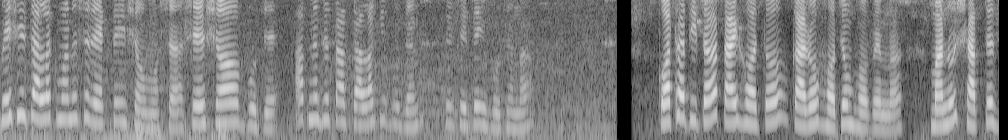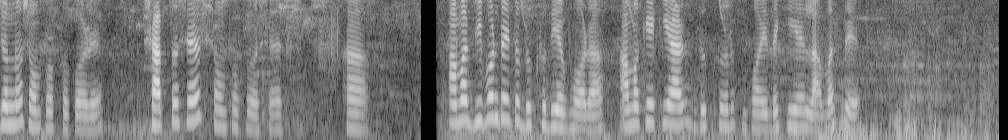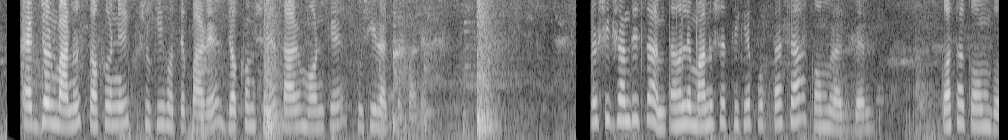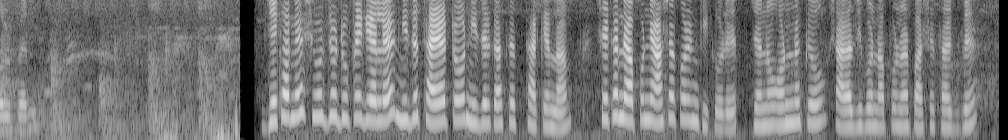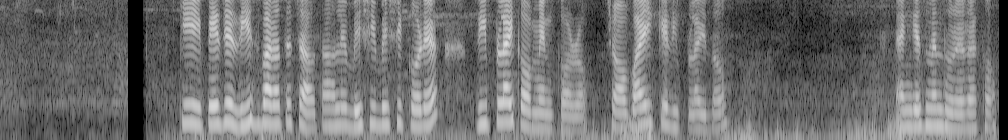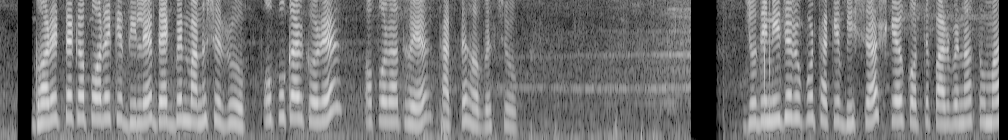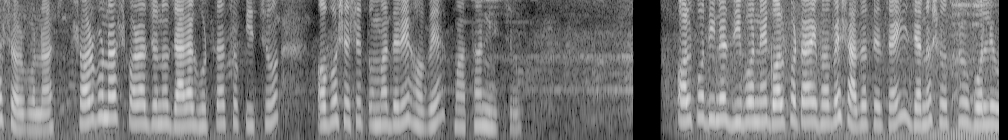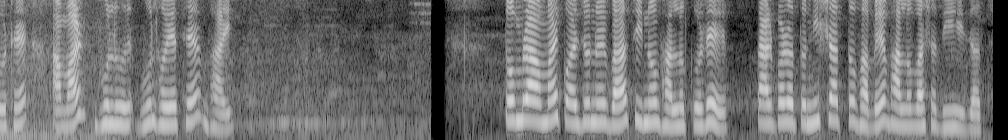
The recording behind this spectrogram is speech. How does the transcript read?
বেশি চালাক মানুষের একটাই সমস্যা, সে সব বুঝে। আপনি যে তার চালাকি বুঝেন, সে সেটাই বোঝে না। কথা দিতা, তাই হয়তো কারও হজম হবে না। মানুষ স্বার্থের জন্য সম্পর্ক করে। স্বার্থ শেষ, সম্পর্ক শেষ। হ্যাঁ। আমার জীবনটাই তো দুঃখ দিয়ে ভরা। আমাকে কি আর দুঃখর ভয় দেখিয়ে লাভ আছে? একজন মানুষ তখনই সুখী হতে পারে যখন সে তার মনকে খুশি রাখতে পারে। মানসিক শান্তি চান, তাহলে মানুষের থেকে প্রত্যাশা কম রাখবেন, কথা কম বলবেন। যেখানে সূর্য ডুবে গেলে নিজের ছায়াটাও নিজের কাছে থাকে না, সেখানে আপনি আশা করেন কি করে? যেন অন্য কেউ সারা জীবন আপনার পাশে থাকবে। কি পেজে রিচ বাড়াতে চাও? তাহলে বেশি বেশি করে রিপ্লাই কমেন্ট করো। সবাইকে রিপ্লাই দাও। এঙ্গেজমেন্ট ধরে রাখো। ঘরের টাকা পরেকে দিলে দেখবেন মানুষের রূপ। উপকার করে অপরাধ হয়ে থাকতে হবে, চুপ। যদি নিজের উপর থাকে বিশ্বাস, কেউ করতে পারবে না, তোমার সর্বনাশ। সর্বনাশ করার জন্য যারা ঘুরতেছ, পিছু, অবশেষে তোমাদেরই হবে মাথা নিচু। অল্প দিনের জীবনে গল্পটা এভাবে সাজাতে চাই যেন শত্রু বলে ওঠে, আমার ভুল ভুল হয়েছে ভাই। তোমরা আমায় কয়জনের বা চিনো ভালো করে? তারপরও তো নিঃস্বার্থভাবে ভালোবাসা দিয়েই যাচ্ছ।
